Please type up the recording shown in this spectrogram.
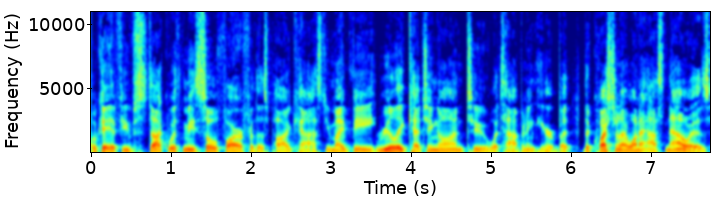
Okay, if you've stuck with me so far for this podcast, you might be really catching on to what's happening here. But the question I want to ask now is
